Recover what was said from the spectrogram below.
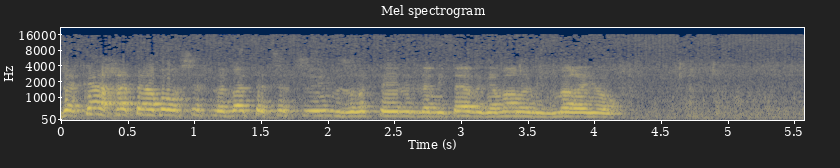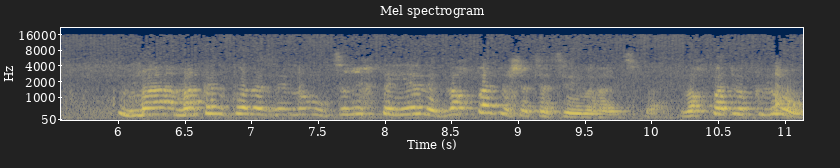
דקה אחת אבא אוסף לבד את הצעצועים וזורק את הילד למיטה וגמרנו, נגמר היום. מה, מה כאן כל הזה? לא, הוא צריך את הילד, לא אכפת לו שהצעצועים על הרצפה, לא אכפת לו כלום.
